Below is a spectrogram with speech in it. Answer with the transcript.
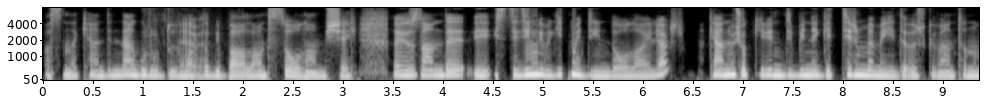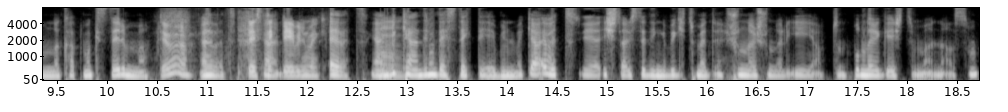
aslında kendinden gurur duymakla evet. bir bağlantısı olan bir şey. O yüzden de e, istediğim gibi gitmediğinde olaylar kendimi çok yerin dibine getirmemeyi de özgüven tanımına katmak isterim ben. Değil mi? Evet. Destekleyebilmek. Yani, evet. Yani hmm. bir kendini destekleyebilmek. Ya evet işler istediğin gibi gitmedi. Şunları şunları iyi yaptın. Bunları geliştirmen lazım.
